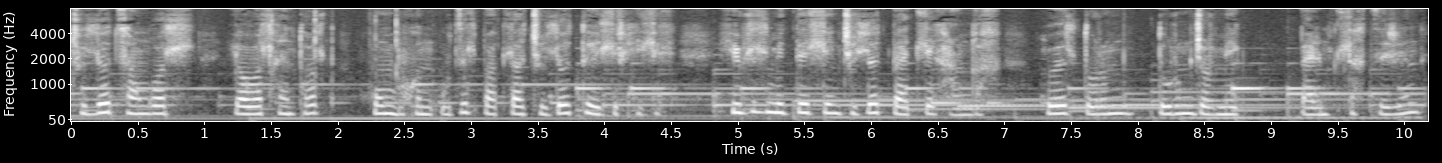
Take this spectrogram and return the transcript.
Чөлөөт сонгуул явуулахын тулд хүн бүхэн үзэл бодлоо чөлөөтэй илэрхийлэх, хэвлэл мэдээллийн чөлөөт байдлыг хангах, хууль дүрм дүрм журмыг баримтлах зэрэг нь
